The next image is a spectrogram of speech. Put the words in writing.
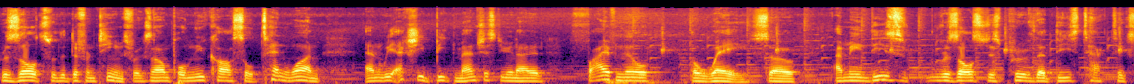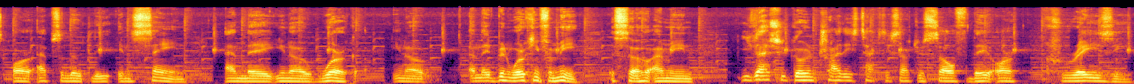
results with the different teams. For example, Newcastle 10-1, and we actually beat Manchester United 5-0 away. So, I mean, these results just prove that these tactics are absolutely insane, and they, you know, work, you know, and they've been working for me. So, I mean, you guys should go and try these tactics out yourself. They are crazy.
